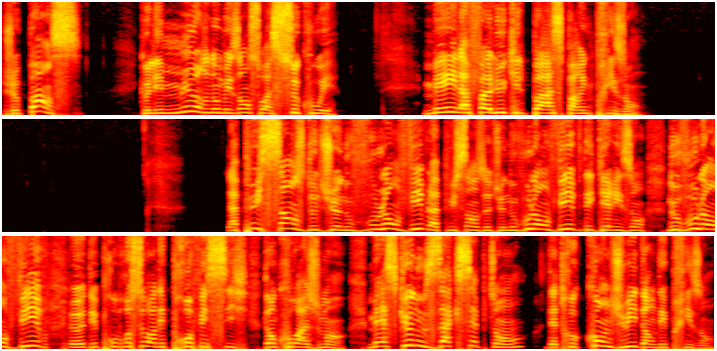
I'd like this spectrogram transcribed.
je pense, que les murs de nos maisons soient secoués. Mais il a fallu qu'ils passent par une prison la puissance de Dieu. Nous voulons vivre la puissance de Dieu. Nous voulons vivre des guérisons. Nous voulons vivre, euh, des, recevoir des prophéties, d'encouragement. Mais est-ce que nous acceptons d'être conduits dans des prisons?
